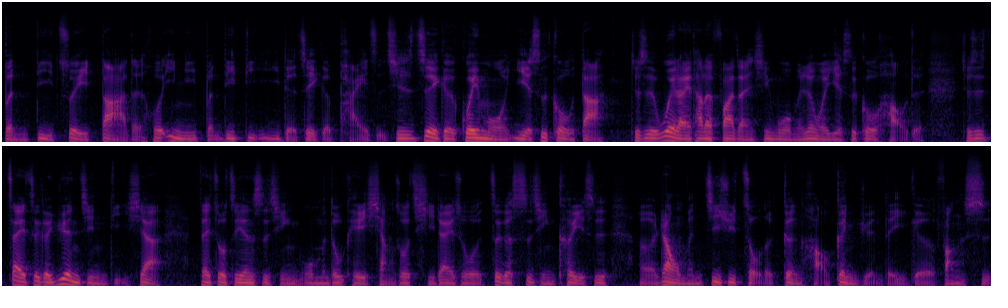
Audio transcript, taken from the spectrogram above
本地最大的或印尼本地第一的这个牌子，其实这个规模也是够大，就是未来它的发展性，我们认为也是够好的。就是在这个愿景底下。在做这件事情，我们都可以想说，期待说这个事情可以是呃，让我们继续走得更好、更远的一个方式。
